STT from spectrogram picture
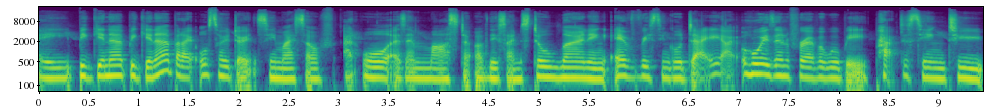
a beginner, beginner, but I also don't see myself at all as a master of this. I'm still learning every single day. I always and forever will be practicing to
